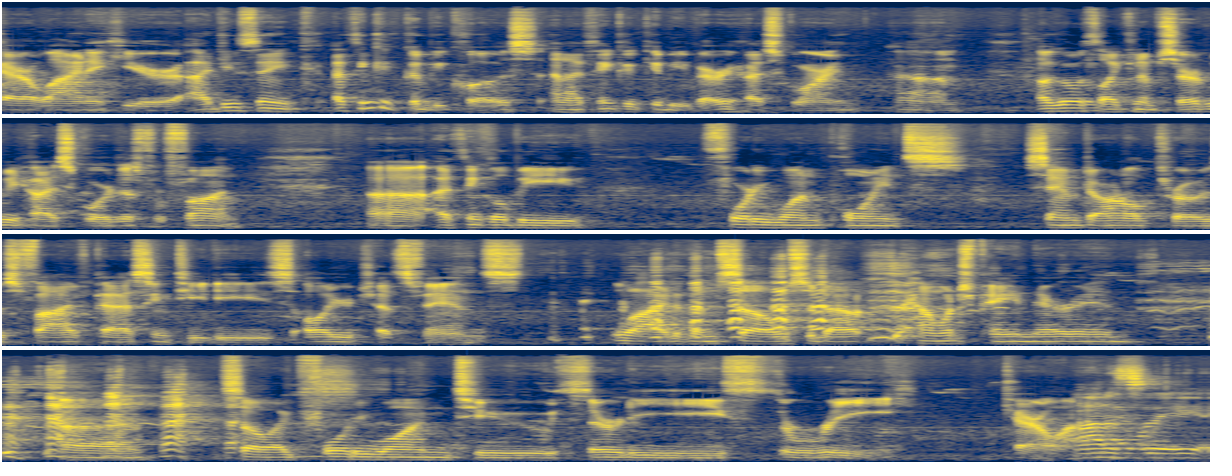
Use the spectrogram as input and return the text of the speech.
Carolina here. I do think I think it could be close, and I think it could be very high scoring. Um, I'll go with like an absurdly high score just for fun. Uh, I think it'll be 41 points. Sam Darnold throws five passing TDs. All your Jets fans lie to themselves about how much pain they're in. Uh, so like 41 to 33, Carolina. Honestly,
